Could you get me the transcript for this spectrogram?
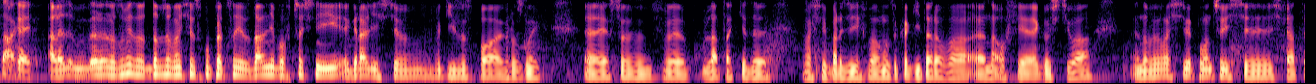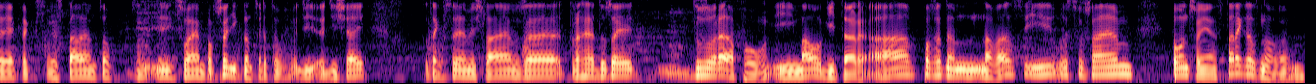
Tak. Okej, ale rozumiem, że dobrze wam się współpracuje zdalnie, bo wcześniej graliście w jakichś zespołach różnych, e, jeszcze w, latach, kiedy właśnie bardziej chyba muzyka gitarowa e, na ofie gościła. No wy właściwie połączyliście światy, jak tak sobie stałem, to i słuchałem poprzednich koncertów dzi dzisiaj, to tak sobie myślałem, że trochę dłużej, dużo rapu i mało gitar, a poszedłem na was i usłyszałem połączenie starego z nowym.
